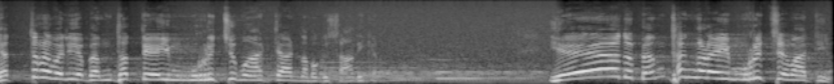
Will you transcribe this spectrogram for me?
എത്ര വലിയ ബന്ധത്തെയും മുറിച്ചു മാറ്റാൻ നമുക്ക് സാധിക്കണം. ഏത് ബന്ധങ്ങളെയും മുറിച്ച് മാറ്റി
